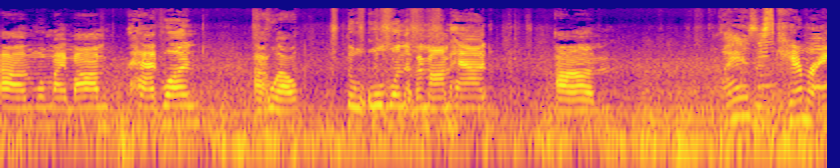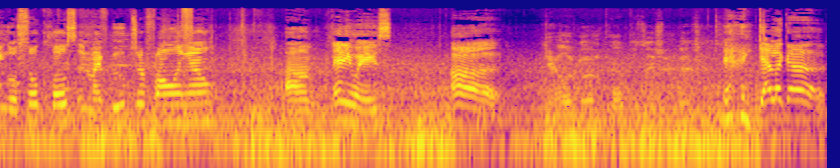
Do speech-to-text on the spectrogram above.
um, when my mom had one. Uh, well, the old one that my mom had. Um, why is this camera angle so close and my boobs are falling out? Um, anyways, uh, Galaga in pole position, bitch. Galaga.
